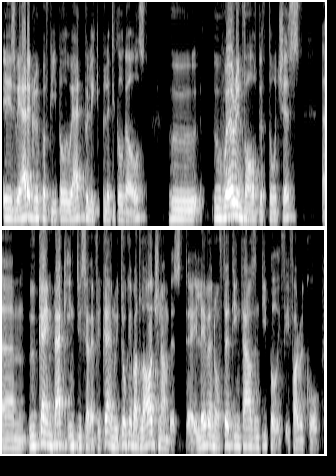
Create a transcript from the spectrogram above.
is we had a group of people who had political goals who who were involved with tortures um, who came back into South Africa, and we're talking about large numbers, 11 or 13,000 people, if, if I recall. I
